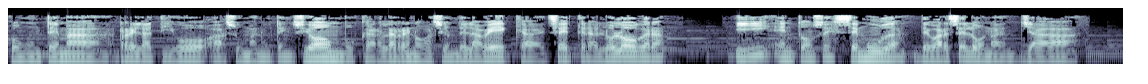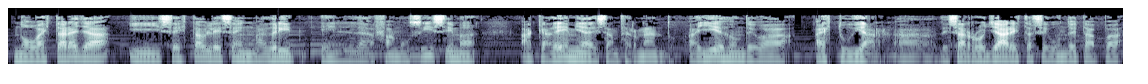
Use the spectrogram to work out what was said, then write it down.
con un tema relativo a su manutención, buscar la renovación de la beca, etcétera, lo logra y entonces se muda de Barcelona, ya no va a estar allá y se establece en Madrid, en la famosísima Academia de San Fernando. Ahí es donde va a estudiar, a desarrollar esta segunda etapa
